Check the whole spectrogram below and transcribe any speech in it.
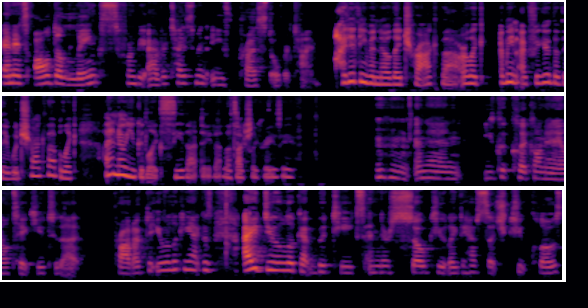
And it's all the links from the advertisement that you've pressed over time. I didn't even know they track that. Or like I mean, I figured that they would track that, but like I didn't know you could like see that data. That's actually crazy. hmm And then you could click on it and it'll take you to that product that you were looking at because i do look at boutiques and they're so cute like they have such cute clothes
